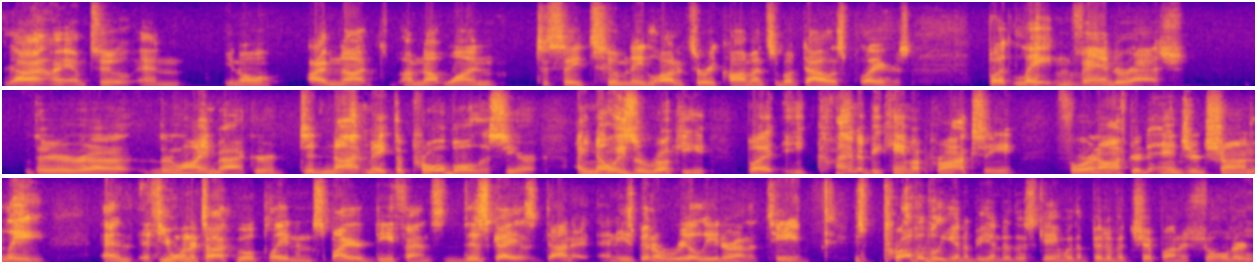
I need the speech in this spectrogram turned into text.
Yeah, I am too. And you know, I'm not I'm not one to say too many laudatory comments about Dallas players, but Leighton Vander Esch, their uh, their linebacker, did not make the Pro Bowl this year. I know he's a rookie, but he kind of became a proxy for an often injured Sean Lee. And if you want to talk about playing an inspired defense, this guy has done it, and he's been a real leader on the team. He's probably going to be into this game with a bit of a chip on his shoulder.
